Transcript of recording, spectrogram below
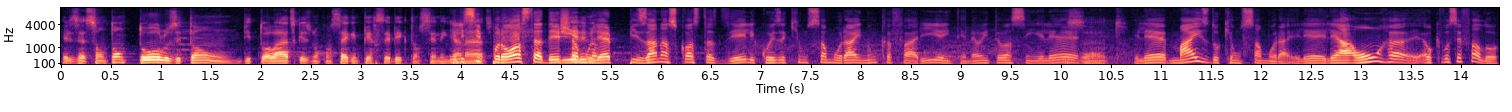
eles são tão tolos e tão bitolados que eles não conseguem perceber que estão sendo enganados. Ele se prosta, deixa e a mulher não... pisar nas costas dele, coisa que um samurai nunca faria, entendeu? Então assim, ele é Exato. ele é mais do que um samurai, ele é, ele é a honra, é o que você falou.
